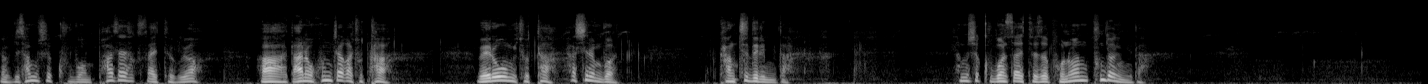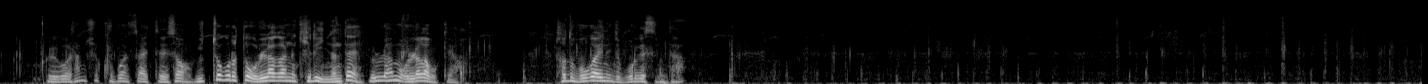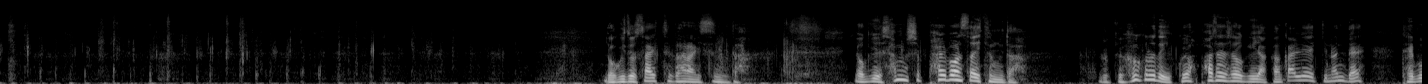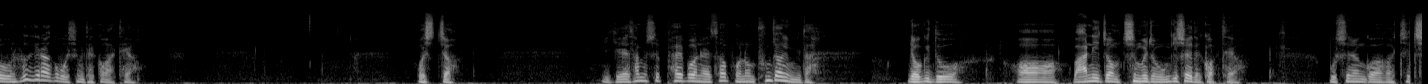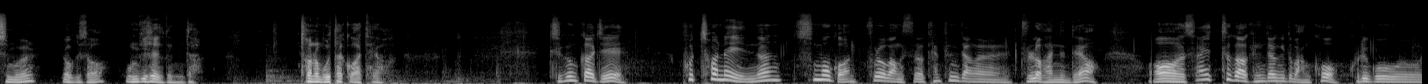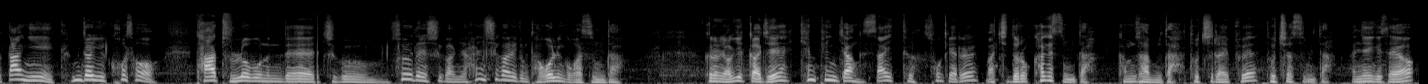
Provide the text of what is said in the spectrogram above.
여기 39번 파쇄석 사이트고요. 아, 나는 혼자가 좋다. 외로움이 좋다 하시는 분 강추드립니다. 39번 사이트에서 보는 풍경입니다. 그리고 39번 사이트에서 위쪽으로 또 올라가는 길이 있는데 여기로 한번 올라가 볼게요. 저도 뭐가 있는지 모르겠습니다. 여기도 사이트가 하나 있습니다. 여기 38번 사이트입니다. 이렇게 흙으로 되어 있고요. 파쇄석이 약간 깔려 있긴 한데 대부분 흙이라고 보시면 될 것 같아요. 멋있죠? 이게 38번에서 보는 풍경입니다. 여기도 어, 많이 좀 짐을 좀 옮기셔야 될 것 같아요. 보시는 것과 같이 짐을 여기서 옮기셔야 됩니다. 저는 못할 것 같아요. 지금까지 포천에 있는 수목원 프로방스 캠핑장을 둘러봤는데요. 어, 사이트가 굉장히 도 많고 그리고 땅이 굉장히 커서 다 둘러보는데 지금 소요된 시간이 한 시간이 좀 더 걸린 것 같습니다. 그럼 여기까지 캠핑장 사이트 소개를 마치도록 하겠습니다. 감사합니다. 도치라이프의 도치였습니다. 안녕히 계세요.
